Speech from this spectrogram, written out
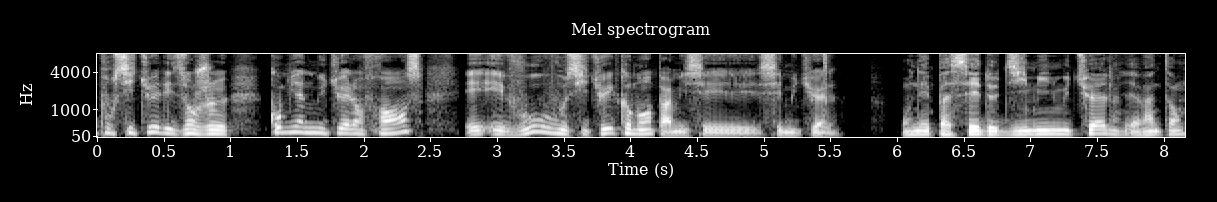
Pour situer les enjeux, combien de mutuelles en France et, vous, vous situez comment parmi ces, ces mutuelles? On est passé de 10 000 mutuelles il y a 20 ans.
